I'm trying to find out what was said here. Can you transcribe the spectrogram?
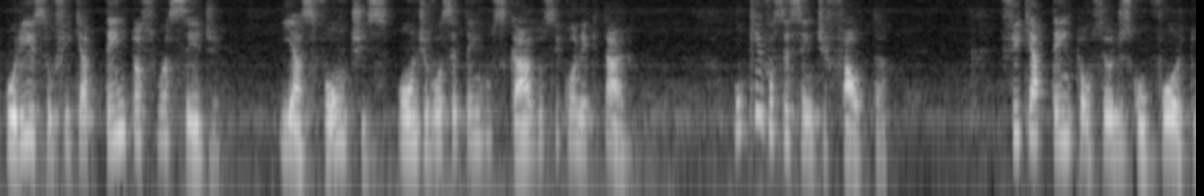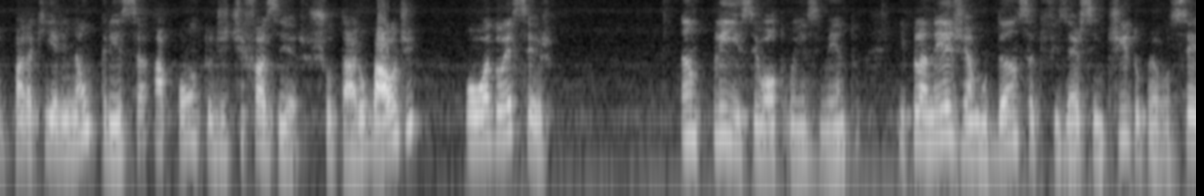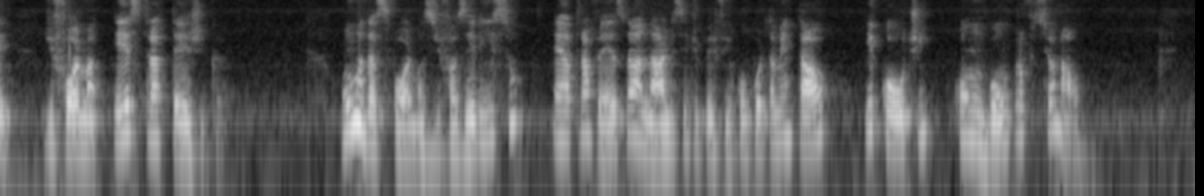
Por isso, fique atento à sua sede e às fontes onde você tem buscado se conectar. O que você sente falta? Fique atento ao seu desconforto para que ele não cresça a ponto de te fazer chutar o balde ou adoecer. Amplie seu autoconhecimento e planeje a mudança que fizer sentido para você de forma estratégica. Uma das formas de fazer isso é através da análise de perfil comportamental e coaching com um bom profissional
